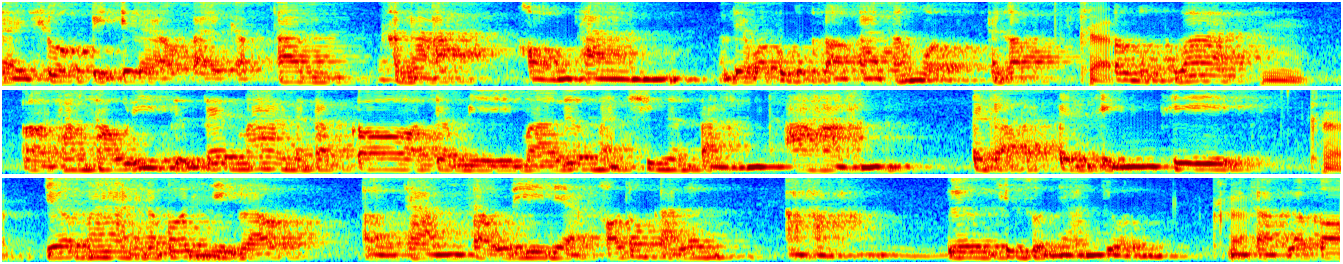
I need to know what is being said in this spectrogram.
ในช่วงปีที่แล้วไปกับท่านคณะของทางเรียกว่าผู้ปกครองการทั้งหมดนะครับต้องบอกว่า ทางซาอุดีตื่นเต้นมากนะครับ ก็จะมีมาเรื่องแมทชิ่งต่างๆ อาหารนะครับเป็นสิ่งหนึ่งที่เยอะมากนะครับ เพราะจริงๆแล้วทางซาอุดีเนี่ยเขาต้องการเรื่องอาหารเรื่องชิ้นส่วนยานยนต์นะครับ แล้วก็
